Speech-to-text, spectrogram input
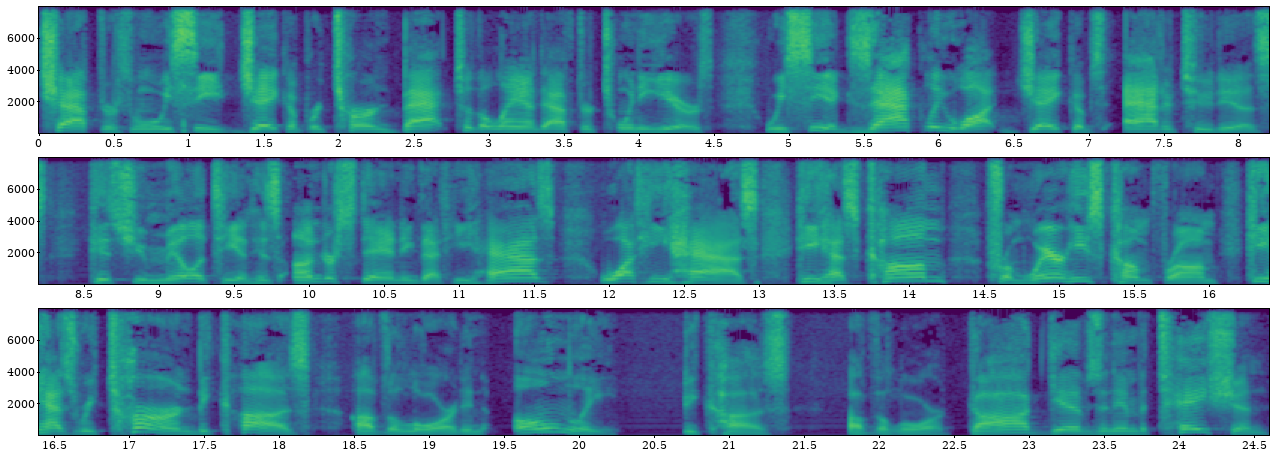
chapters, when we see Jacob return back to the land after 20 years, we see exactly what Jacob's attitude is his humility and his understanding that he has what he has. He has come from where he's come from, he has returned because of the Lord, and only because of the Lord. God gives an invitation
